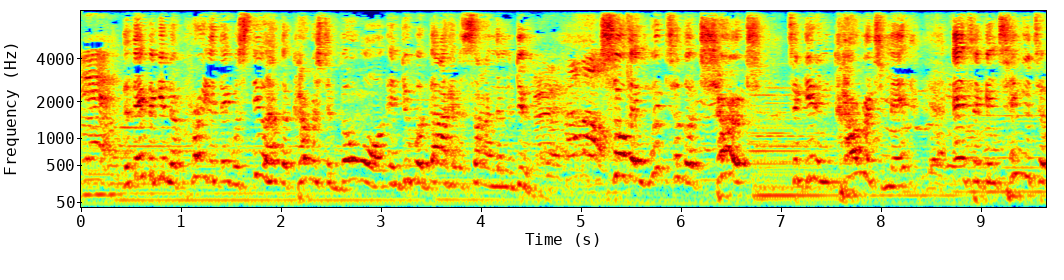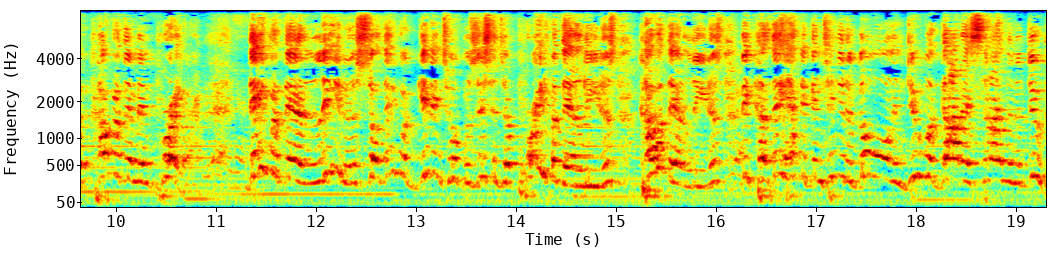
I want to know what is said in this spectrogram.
Yeah. That they begin to pray that they would still have the courage to go on and do what God had assigned them to do. Come. So they went to the church to get encouragement and to continue to cover them in prayer. They were their leaders, so they would get into a position to pray for their leaders, cover their leaders, because they had to continue to go on and do what God had assigned them to do.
